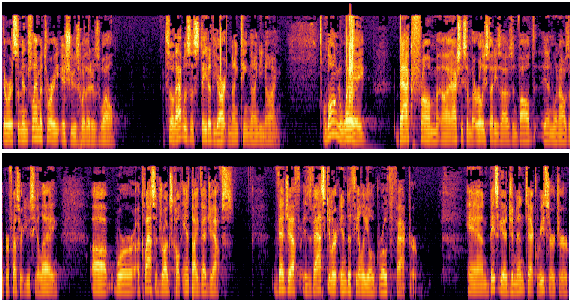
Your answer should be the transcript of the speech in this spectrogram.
There were some inflammatory issues with it as well. So that was the state of the art in 1999. Along the way, back from uh, actually some of the early studies I was involved in when I was a professor at UCLA, uh, were a class of drugs called anti-VEGFs. VEGF is vascular endothelial growth factor. And basically a Genentech researcher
